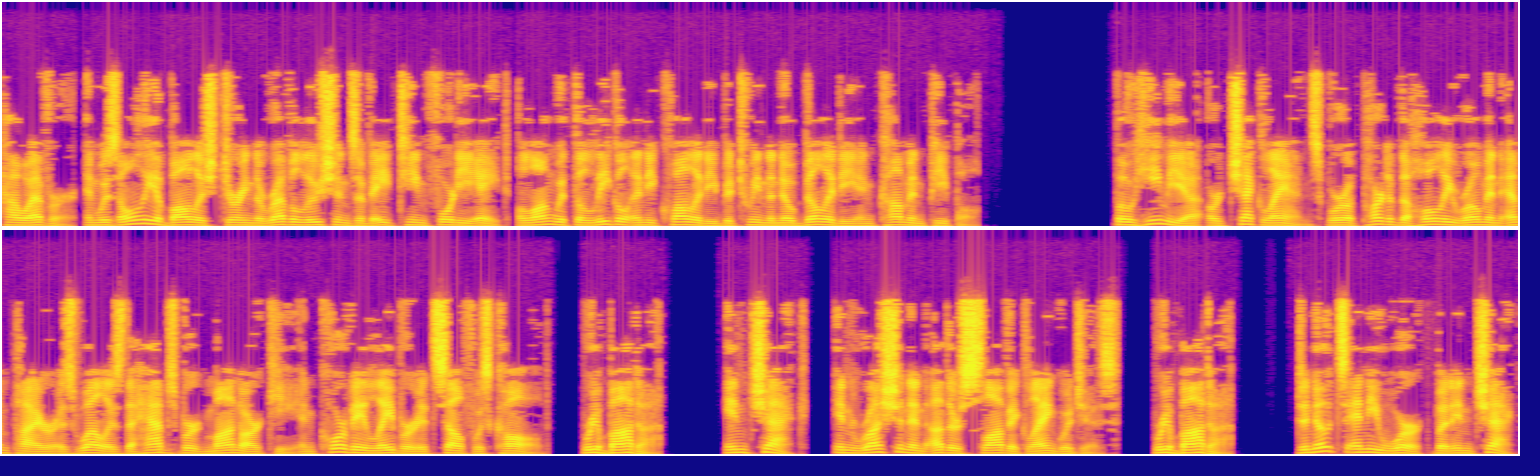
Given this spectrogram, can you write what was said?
however, and was only abolished during the revolutions of 1848, along with the legal inequality between the nobility and common people. Bohemia or Czech lands were a part of the Holy Roman Empire as well as the Habsburg monarchy and corvée labor itself was called rabota in Czech. In Russian and other Slavic languages, rabota denotes any work but in Czech,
